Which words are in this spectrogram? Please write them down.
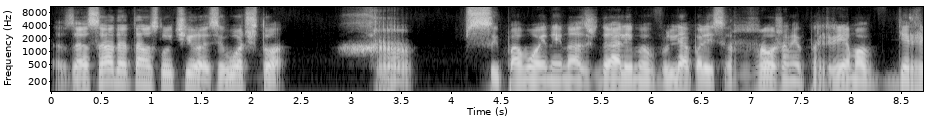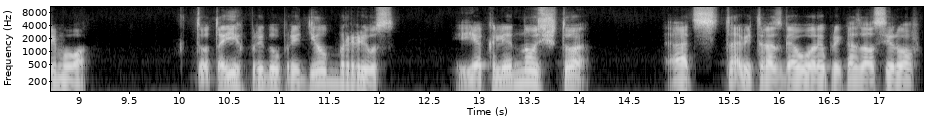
«Засада там случилась, вот что!» «Хрррр! Псы помойные нас ждали, мы вляпались рожами прямо в дерьмо!» «Кто-то их предупредил, Брюс? Я клянусь, что...» «Отставить разговоры», — приказал Серов.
